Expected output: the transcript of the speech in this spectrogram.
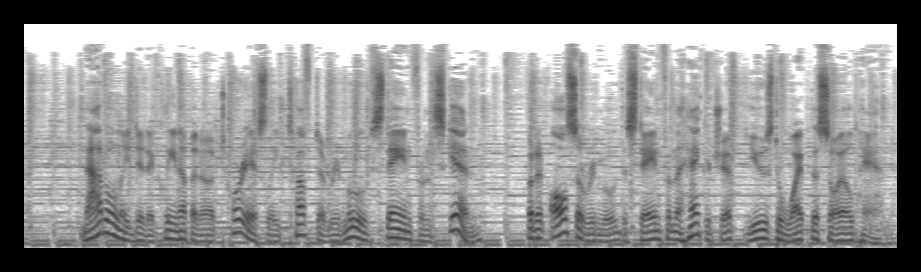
Not only did it clean up a notoriously tough to remove stain from the skin, but it also removed the stain from the handkerchief used to wipe the soiled hand.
